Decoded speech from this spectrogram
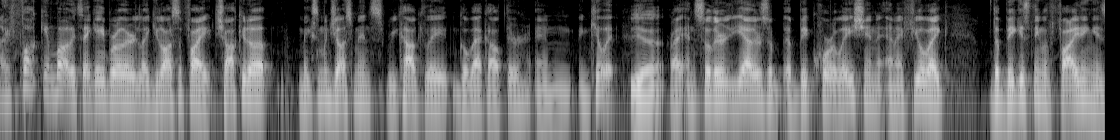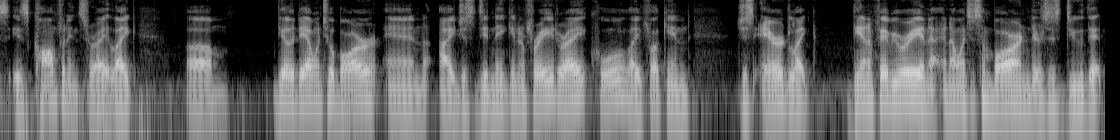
I fucking bomb. It's like, hey brother, like you lost a fight, chalk it up, make some adjustments, recalculate, go back out there and and kill it. yeah, Right. And so there, yeah, there's a, a big correlation, and I feel like the biggest thing with fighting is is confidence, right? Like, um, the other day I went to a bar and I just did Naked and Afraid, right? Cool. I fucking just aired like the end of February, and I, and I went to some bar and there's this dude that.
